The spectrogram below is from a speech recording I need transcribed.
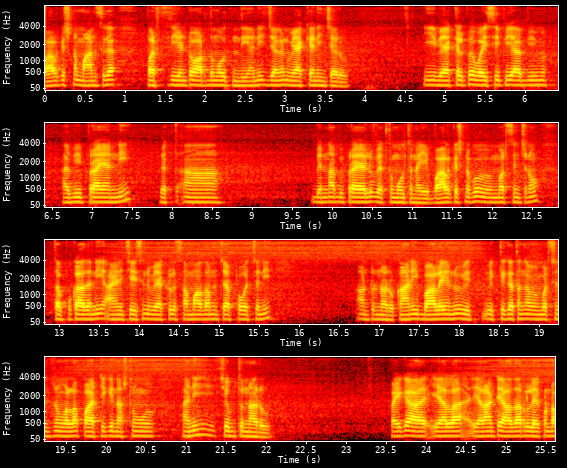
బాలకృష్ణ మానసిక పరిస్థితి ఏంటో అర్థమవుతుంది అని జగన్ వ్యాఖ్యానించారు. ఈ వ్యాఖ్యలపై వైసీపీ అభి అభిప్రాయాన్ని వ్యక్త భిన్నాభిప్రాయాలు వ్యక్తమవుతున్నాయి. బాలకృష్ణకు విమర్శించడం తప్పు కాదని ఆయన చేసిన వ్యాఖ్యలు సమాధానం చెప్పవచ్చని అంటున్నారు. కానీ బాలయ్యను వ్యక్తిగతంగా విమర్శించడం వల్ల పార్టీకి నష్టం అని చెబుతున్నారు. పైగా ఎలా ఎలాంటి ఆధారం లేకుండా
